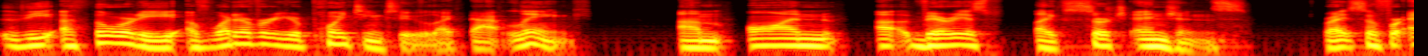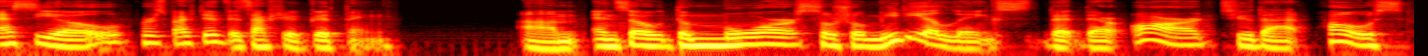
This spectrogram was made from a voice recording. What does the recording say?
the authority of whatever you're pointing to, like that link um, on uh, various like search engines, right? So for SEO perspective, it's actually a good thing. Um, and so the more social media links that there are to that post,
